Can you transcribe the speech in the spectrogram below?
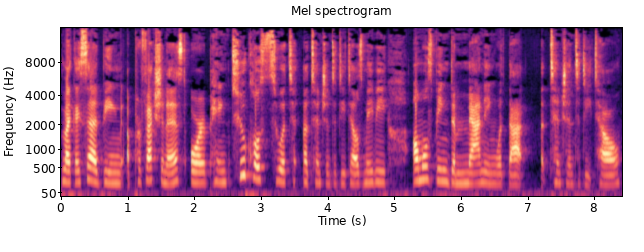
like I said, being a perfectionist or paying too close to att- attention to details, maybe almost being demanding with that attention to detail.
